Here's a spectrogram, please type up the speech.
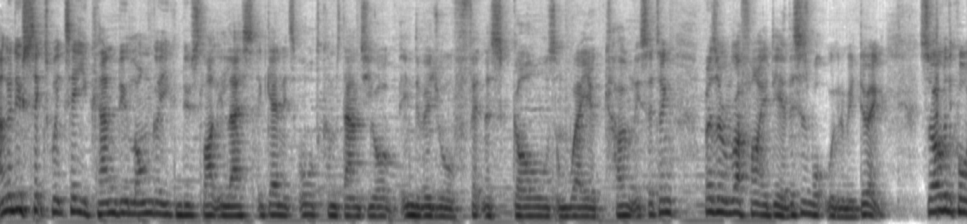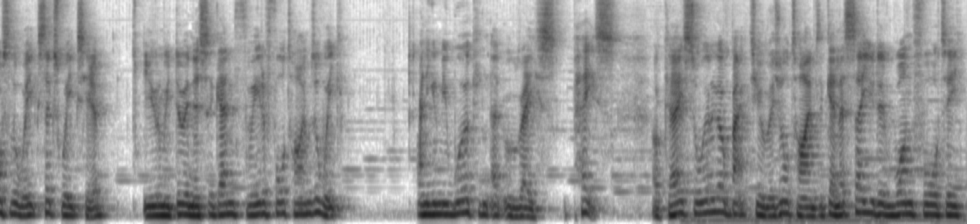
I'm going to do six weeks here. You can do longer, you can do slightly less. Again, it's all comes down to your individual fitness goals and where you're currently sitting. But as a rough idea, this is what we're going to be doing. So over the course of the week, six weeks here, you're going to be doing this again three to four times a week. And you're going to be working at race pace. Okay, so we're going to go back to your original times. Again, let's say you did 140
